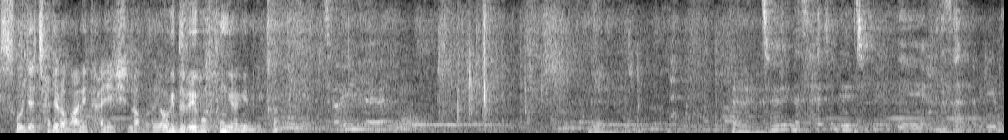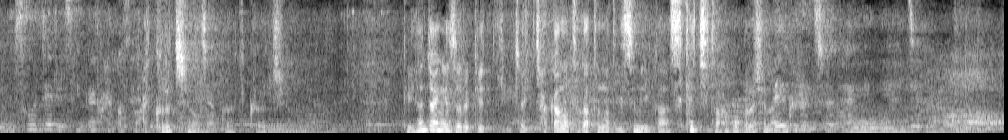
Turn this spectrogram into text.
소재 찾으러 많이 다니시나 보다. 여기도 외국 풍경입니까? 소재를 생각하고 아, 그렇죠. 그렇, 그렇죠. 네. 그 현장에서 이렇게 저기 작가 노트 같은 것도 있습니까? 스케치도 하고 그러시나요? 네, 그렇죠. 당연히 하죠.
